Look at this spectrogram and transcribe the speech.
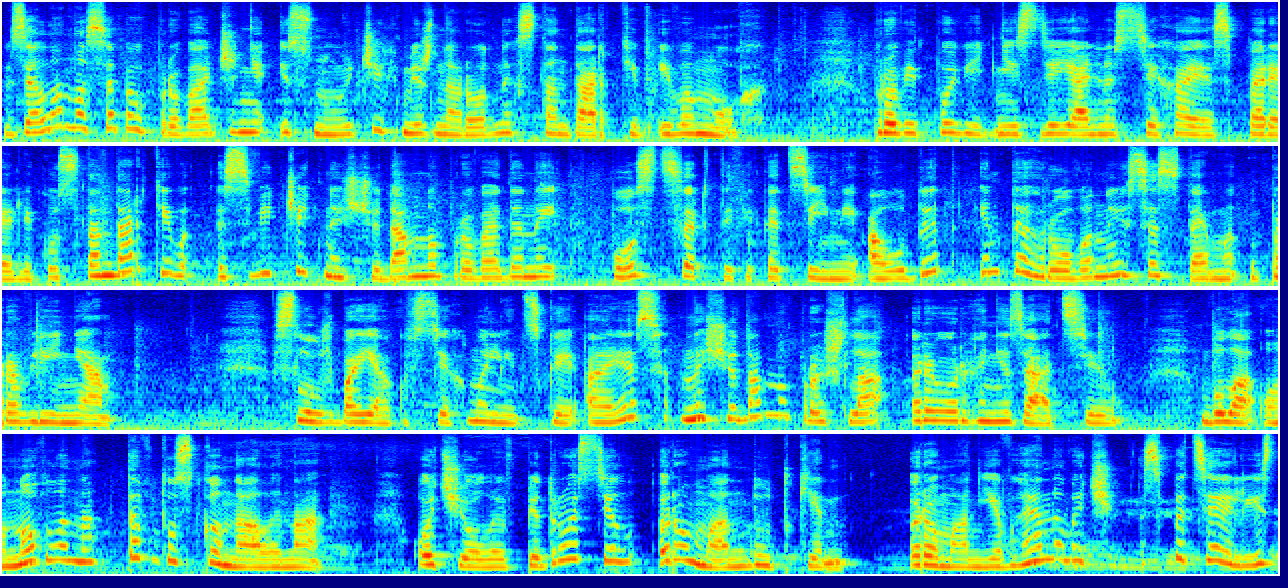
взяла на себе впровадження існуючих міжнародних стандартів і вимог. Про відповідність діяльності ХАЕС переліку стандартів свідчить нещодавно проведений постсертифікаційний аудит інтегрованої системи управління. Служба якості Хмельницької АЕС нещодавно пройшла реорганізацію, була оновлена та вдосконалена. Очолив підрозділ Роман Дудкін. Роман Євгенович спеціаліст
